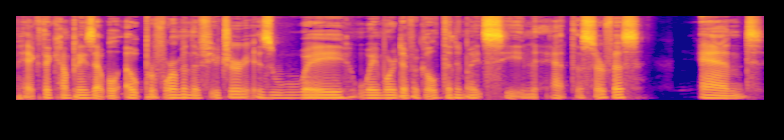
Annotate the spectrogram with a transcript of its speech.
pick the companies that will outperform in the future is way, way more difficult than it might seem at the surface. And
